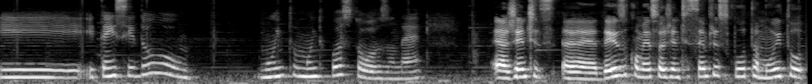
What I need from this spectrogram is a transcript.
E, e tem sido muito, muito gostoso, né? É, a gente, é, desde o começo, a gente sempre escuta muito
